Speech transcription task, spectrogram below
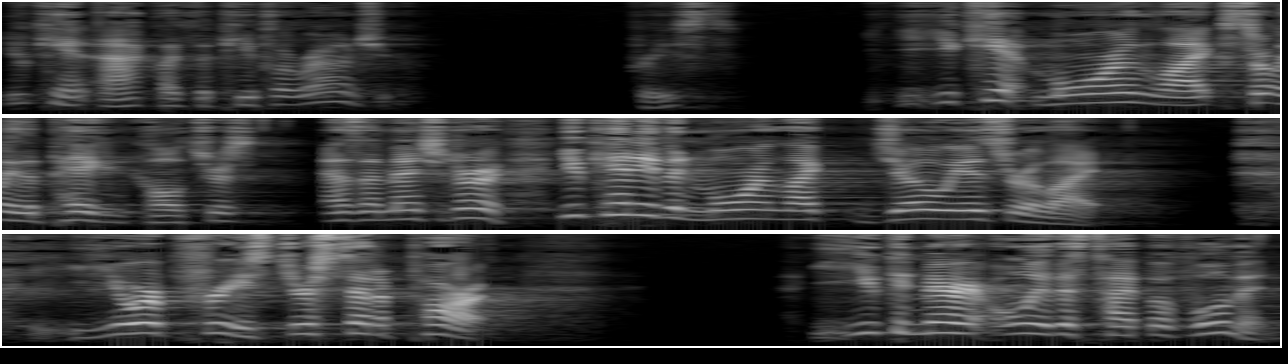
You can't act like the people around you, priests. You can't mourn like certainly the pagan cultures. As I mentioned earlier, you can't even mourn like Joe Israelite. You're a priest, you're set apart. You can marry only this type of woman.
